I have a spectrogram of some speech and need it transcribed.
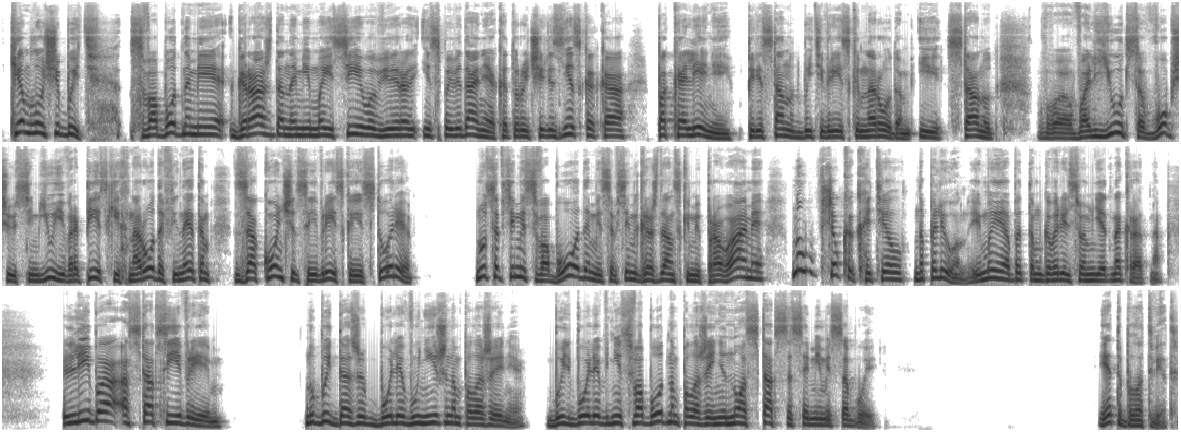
Кем лучше быть? Свободными гражданами Моисеева вероисповедания, которые через несколько поколений перестанут быть еврейским народом и станут вольются в общую семью европейских народов, и на этом закончится еврейская история? Ну, со всеми свободами, со всеми гражданскими правами. Ну, все как хотел Наполеон. И мы об этом говорили с вами неоднократно. Либо остаться евреем. Ну, быть даже более в униженном положении быть более в несвободном положении, но остаться самими собой. И это был ответ.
